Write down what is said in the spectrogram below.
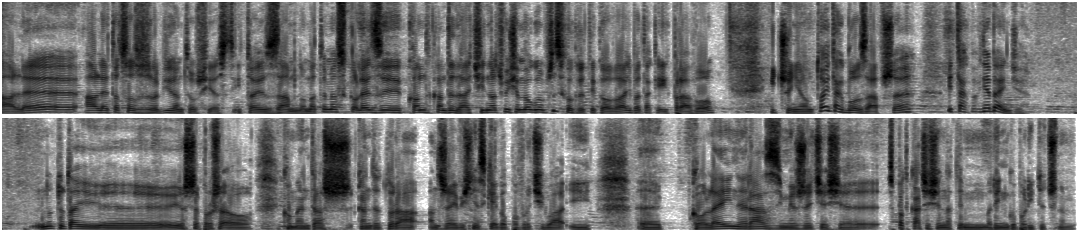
ale, ale to, co zrobiłem, to już jest i to jest za mną. Natomiast koledzy, kontrkandydaci, no oczywiście mogą wszystko krytykować, bo takie ich prawo i czynią to i tak było zawsze i tak pewnie będzie. No tutaj y, jeszcze proszę o komentarz. Kandydatura Andrzeja Wiśniewskiego powróciła i y, kolejny raz zmierzycie się, spotkacie się na tym ringu politycznym.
